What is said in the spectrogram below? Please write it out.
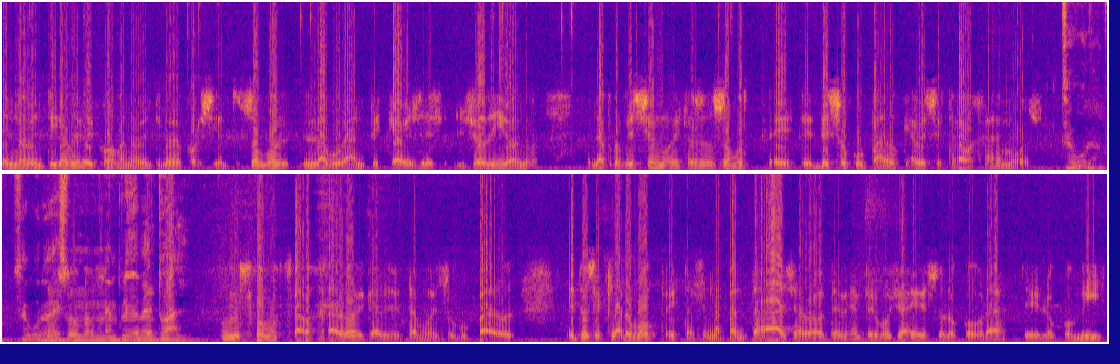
el 99,99% somos laburantes, que a veces yo digo, ¿no? La profesión nuestra, nosotros somos este, desocupados que a veces trabajamos. Seguro, seguro. No es un, somos. un empleo eventual. No somos trabajadores que a veces estamos desocupados. Entonces, claro, vos estás en la pantalla, vos te ven, pero vos ya eso lo cobraste, lo comiste,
